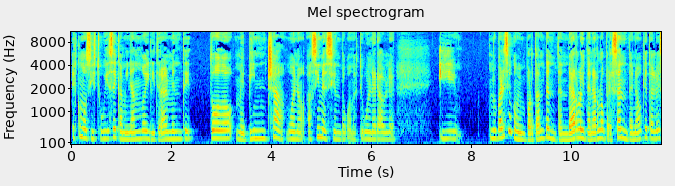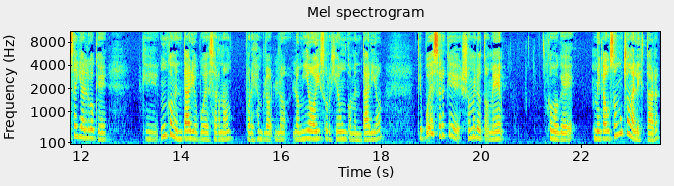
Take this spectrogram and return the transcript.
Es como si estuviese caminando y literalmente todo me pincha. Bueno, así me siento cuando estoy vulnerable. Y me parece como importante entenderlo y tenerlo presente, ¿no? Que tal vez hay algo que, que un comentario puede ser, ¿no? Por ejemplo, lo, lo mío hoy surgió un comentario que puede ser que yo me lo tomé como que me causó mucho malestar,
